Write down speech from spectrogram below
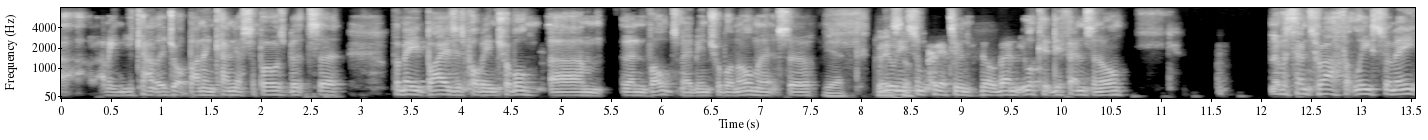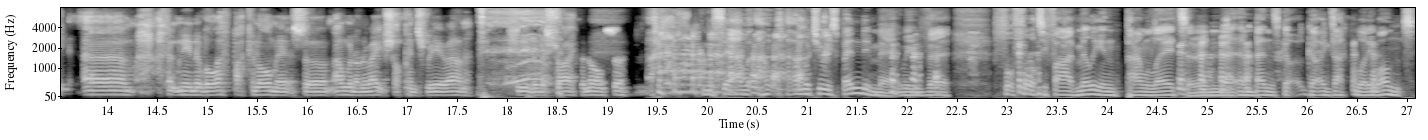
I mean, you can't really drop Bannon, can you? I suppose. But uh, for me, Byers is probably in trouble, um, and then Vaulks may be in trouble and all, mate. So yeah, we do need some creative in midfield. Then you look at defence and all another centre half at least for me. Um, I think we need another left back and all, mate. So I'm going on a rate shopping spree around. We need another striker and all. So. say, how, how, how, much are we spending, mate? We've uh, forty-five million pound later, and, uh, and Ben's got, got exactly what he wants.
